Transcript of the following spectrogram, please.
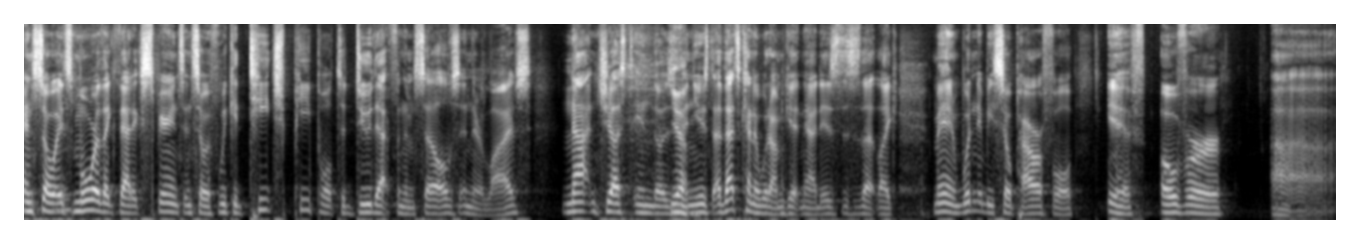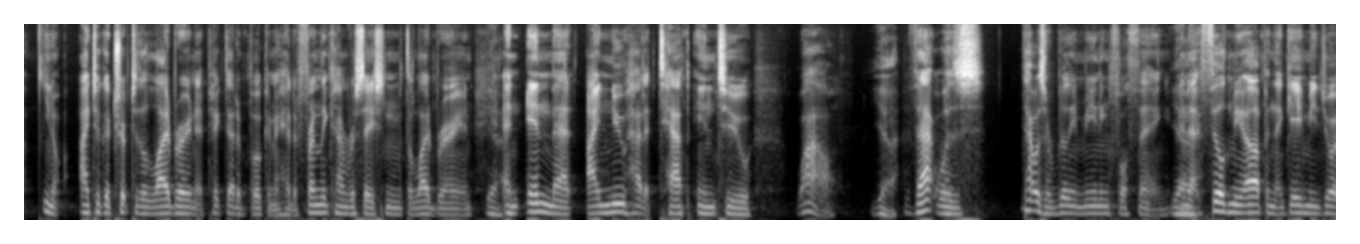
And so it's more like that experience. And so if we could teach people to do that for themselves in their lives, not just in those Yeah. venues, that's kind of what I'm getting at. Is this is that like, man, wouldn't it be so powerful if over uh, you know, I took a trip to the library and I picked out a book and I had a friendly conversation with the librarian. Yeah. And in that, I knew how to tap into, wow, Yeah. that was that was a really meaningful thing, Yeah. and that filled me up and that gave me joy.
